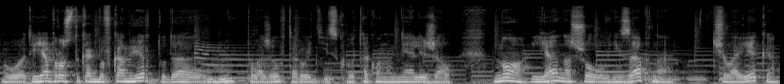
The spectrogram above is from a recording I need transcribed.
Вот, и я просто как бы в конверт туда положил второй диск. Вот так он у меня лежал. Но я нашел внезапно человека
